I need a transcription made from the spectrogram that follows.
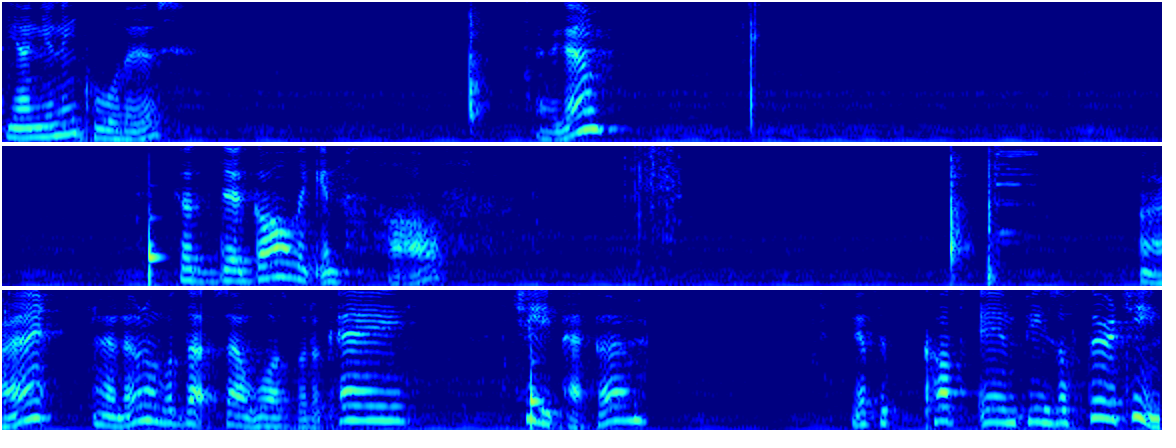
The onion in quarters. There we go. Cut the garlic in half. Alright. I don't know what that sound was, but okay. Chili pepper. You have to cut in pieces of 13.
